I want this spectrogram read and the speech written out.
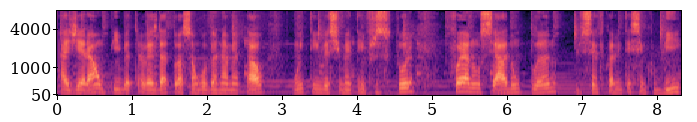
a gerar um PIB através da atuação governamental, muito investimento em infraestrutura. Foi anunciado um plano de 145 bi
